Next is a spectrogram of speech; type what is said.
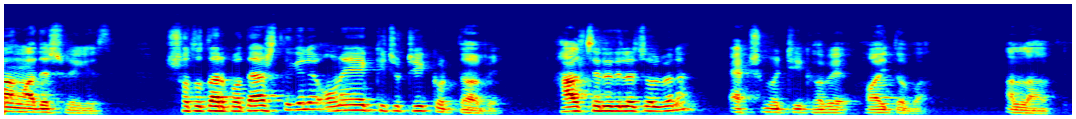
বাংলাদেশ হয়ে গেছে। সততার পথে আসতে গেলে অনেক কিছু ঠিক করতে হবে। হাল ছেড়ে দিলে চলবে না, একসময় ঠিক হবে হয়তো বা আল্লাহ হাফিজ।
